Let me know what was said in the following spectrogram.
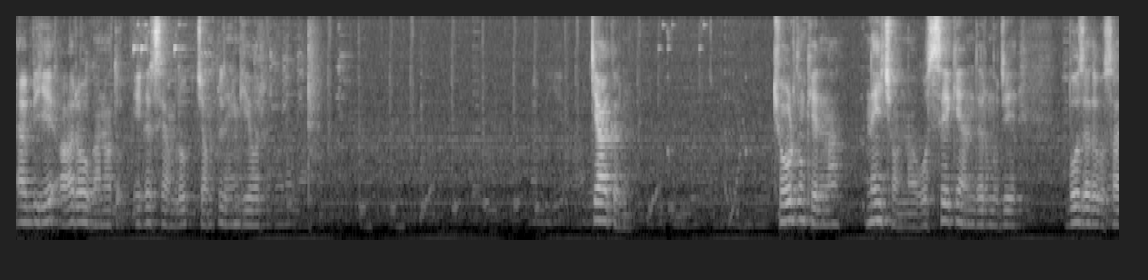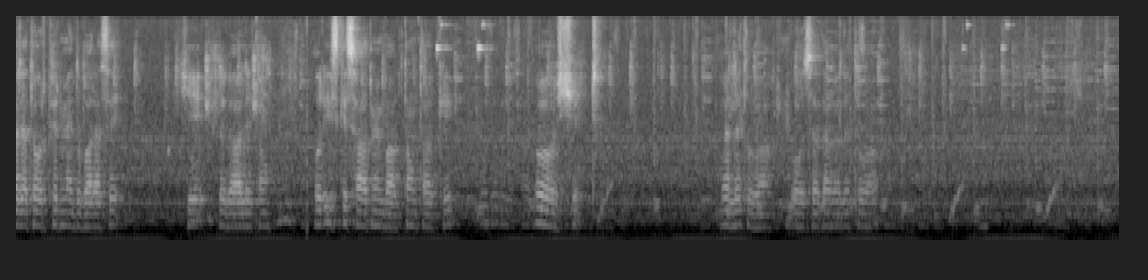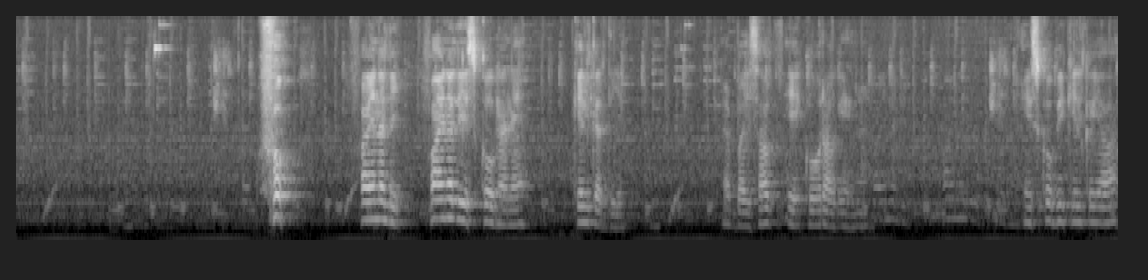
اب یہ آ رہا ہوگا نا تو ادھر سے ہم لوگ جمپ لیں گے اور کیا کروں؟ چھوڑ دوں کھیلنا، نہیں چھوڑنا، غصے کے اندر مجھے بہت زیادہ غصہ آ جاتا ہے اور پھر میں دوبارہ سے یہ لگا لیتا ہوں اور اس کے ساتھ میں بھاگتا ہوں تاکہ او شٹ، غلط ہوا، بہت زیادہ غلط ہوا۔ فائنلی فائنلی اس کو میں نے کل کر دیا۔ بھائی صاحب، ایک اور آگے ہیں۔ اس کو بھی کل کیا۔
